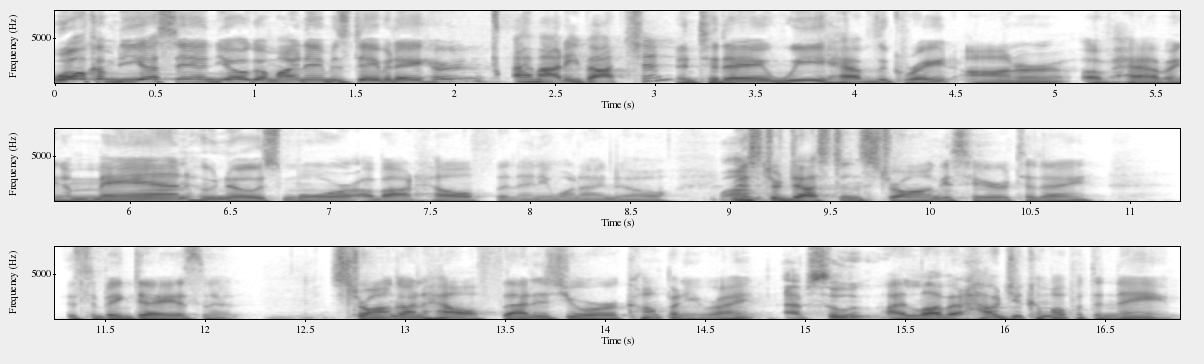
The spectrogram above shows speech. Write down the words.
Welcome to Yes and Yoga. My name is David Ahern. I'm Adi Bachchan. And today we have the great honor of having a man who knows more about health than anyone I know. Wow. Mr. Dustin Strong is here today. It's a big day, isn't it? Mm-hmm. Strong on Health, that is your company, right? Absolutely. I love it. How'd you come up with the name?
